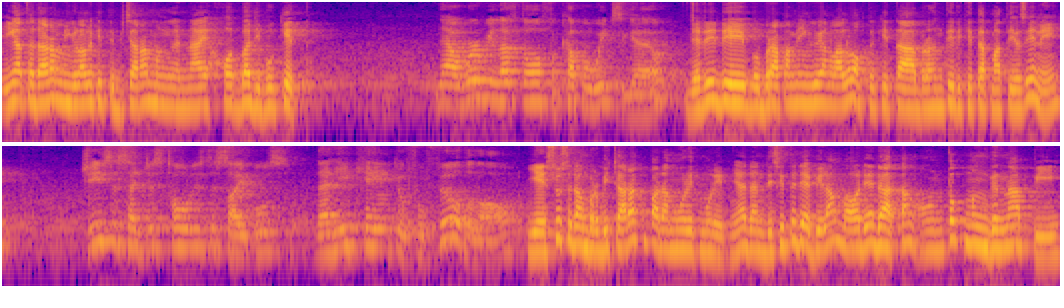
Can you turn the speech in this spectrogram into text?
Ingat saudara, minggu lalu kita bicara mengenai khotbah di bukit. Now, where we left off a couple weeks ago, Jadi di beberapa minggu yang lalu waktu kita berhenti di kitab Matius ini, Jesus had just told his disciples that he came to fulfill the law Yesus sedang berbicara kepada murid-muridnya dan di situ dia bilang bahwa dia datang untuk menggenapi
